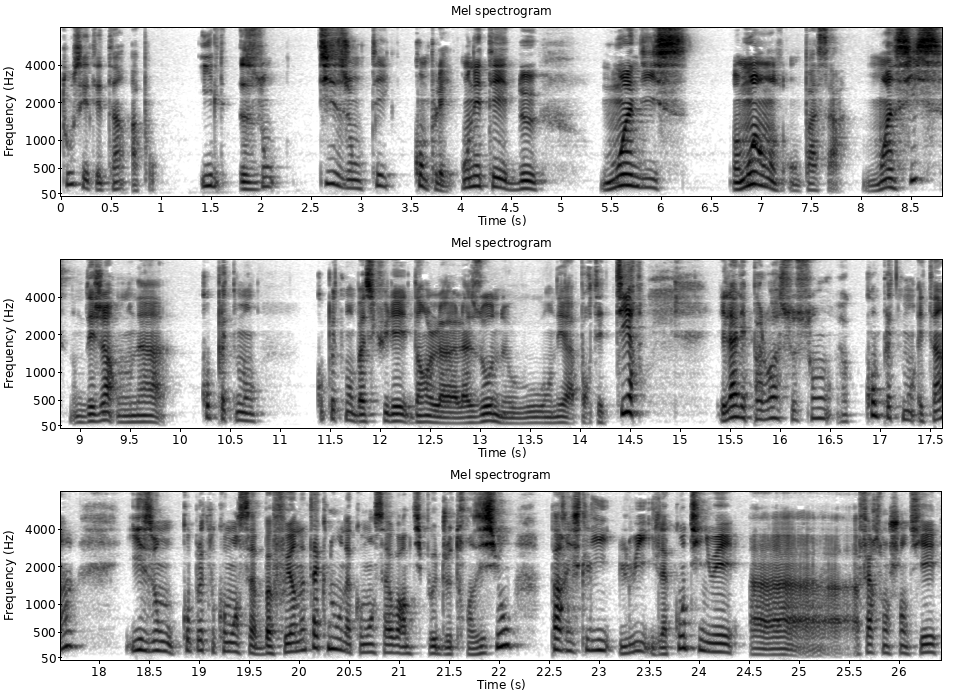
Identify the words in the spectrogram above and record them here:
tout s'est éteint à peau. Ils ont disjoncté complet. On était de moins 10, moins 11, on passe à moins 6. Donc déjà, on a complètement, complètement basculé dans la, zone où on est à portée de tir. Et là, les Palois se sont euh, complètement éteints. Ils ont complètement commencé à bafouiller en attaque. Nous, on a commencé à avoir un petit peu de jeu de transition. Paris Lee, lui, il a continué à, faire son chantier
